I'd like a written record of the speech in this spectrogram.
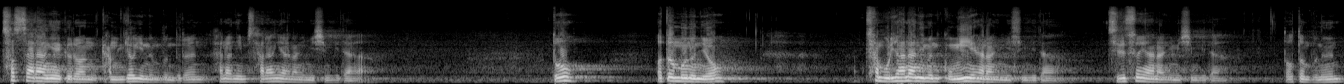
첫사랑의 그런 감격 있는 분들은 하나님 사랑의 하나님이십니다. 또 어떤 분은요, 참 우리 하나님은 공의의 하나님이십니다. 질서의 하나님이십니다. 또 어떤 분은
